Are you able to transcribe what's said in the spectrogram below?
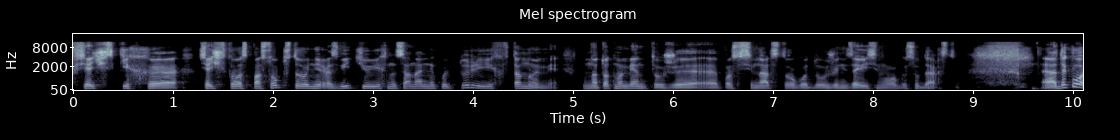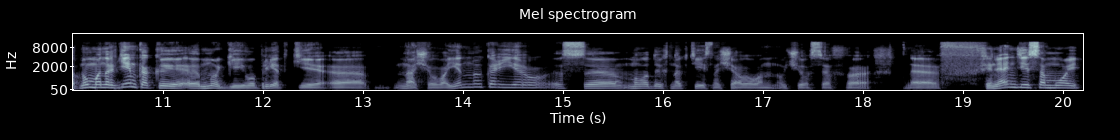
всяческих, всяческого способствования развитию их национальной культуры и их автономии. Ну, на тот момент уже после 17 года уже независимого государства. Так вот, ну, Маннергейм, как и многие его предки, начал военную карьеру с молодых ногтей. Сначала он учился в, в Финляндии самой,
